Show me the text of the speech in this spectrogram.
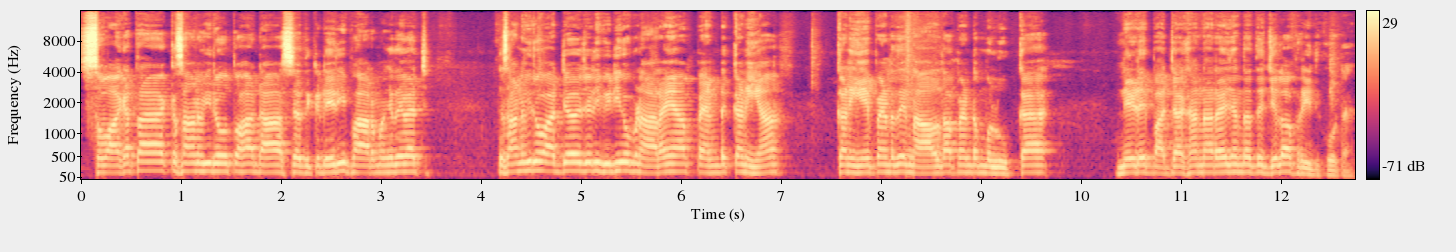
ਸਵਾਗਤ ਹੈ ਕਿਸਾਨ ਵੀਰੋ, ਤੁਹਾਡਾ ਸਿੱਧਕ ਡੇਰੀ ਫਾਰਮਿੰਗ ਦੇ ਵਿੱਚ। ਕਿਸਾਨ ਵੀਰੋ, ਅੱਜ ਜਿਹੜੀ ਵੀਡੀਓ ਬਣਾ ਰਹੇ ਆ ਪਿੰਡ ਕਣੀਆਂ, ਕਣੀਏ ਪਿੰਡ ਦੇ ਨਾਲ ਦਾ ਪਿੰਡ ਮਲੂਕਾ ਹੈ। ਨੇੜੇ ਬਾਜਾਖਾਨਾ ਰਹਿ ਜਾਂਦਾ ਤੇ ਜ਼ਿਲ੍ਹਾ ਫਰੀਦਕੋਟ ਹੈ।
